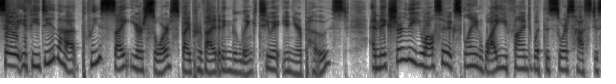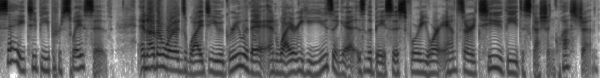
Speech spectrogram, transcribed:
So if you do that, please cite your source by providing the link to it in your post, and make sure that you also explain why you find what the source has to say to be persuasive. In other words, why do you agree with it and why are you using it as the basis for your answer to the discussion question?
